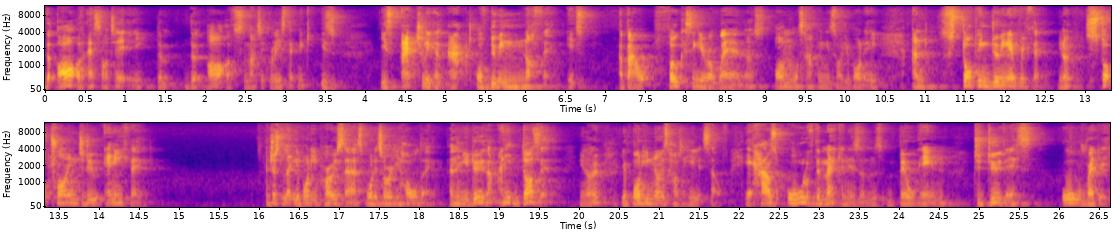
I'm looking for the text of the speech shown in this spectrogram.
the art of SRT, the, the art of somatic release technique is, is actually an act of doing nothing. It's about focusing your awareness on what's happening inside your body and stopping doing everything. You know, stop trying to do anything. And just let your body process what it's already holding. And then you do that. And it does it. You know, your body knows how to heal itself. It has all of the mechanisms built in to do this already.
